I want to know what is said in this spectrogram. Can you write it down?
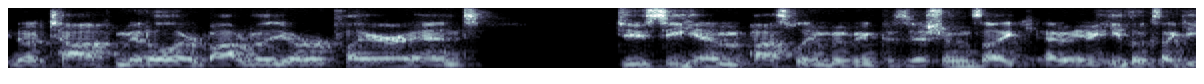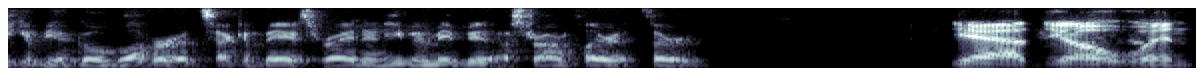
you know top, middle, or bottom of the order player? And do you see him possibly moving positions? Like I mean, he looks like he could be a Gold Glover at second base, right? And even maybe a strong player at third. Yeah, you know, when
